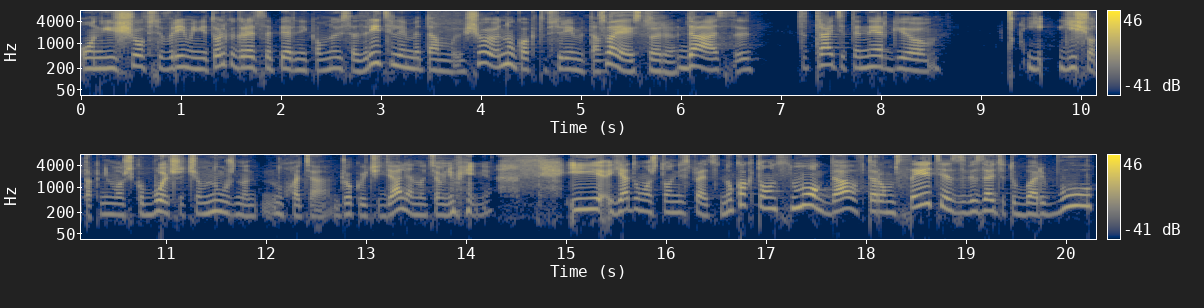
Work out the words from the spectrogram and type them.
он еще все время не только играет с соперником, но и со зрителями там, еще, ну, как-то все время там... Своя история. Да, тратит энергию еще так немножечко больше, чем нужно, ну, хотя Джокович идеален, но тем не менее. И я думала, что он не справится. Но как-то он смог, да, во втором сете завязать эту борьбу,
